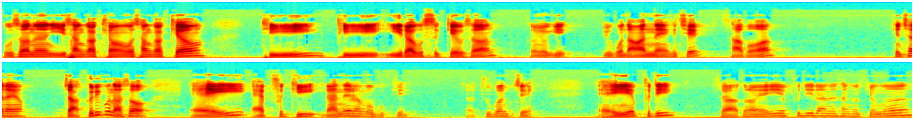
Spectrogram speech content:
우선은 이 삼각형하고 삼각형 D, B, E라고 쓸게 우선. 그럼 여기 요거 나왔네. 그치? 4번. 괜찮아요? 자, 그리고 나서 A, F, D라는 애를 한번 볼게. 자, 두 번째. A, F, D. 자, 그럼 A, F, D라는 삼각형은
